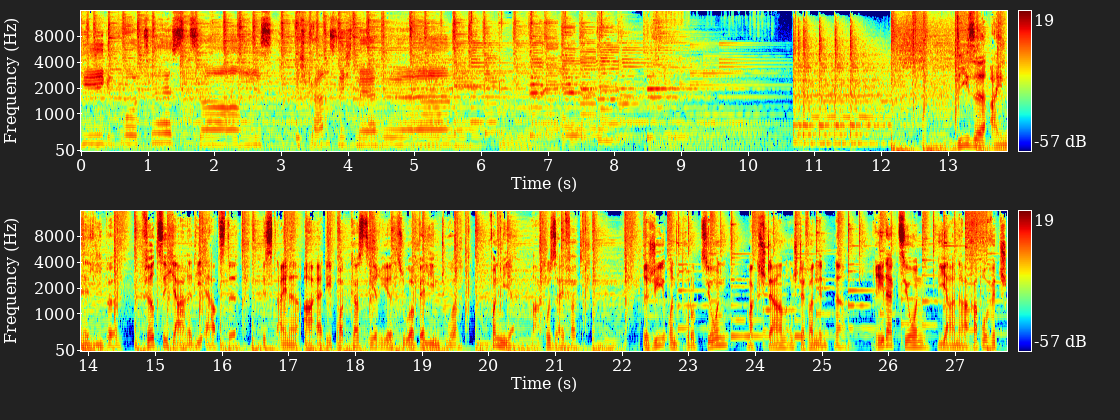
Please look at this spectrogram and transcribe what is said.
gegen Protestsongs. Ich kann's nicht mehr hören. Diese eine Liebe. 40 Jahre die Ärzte ist eine ARD-Podcast-Serie zur Berlin-Tour. Von mir, Marco Seifert. Regie und Produktion Max Stern und Stefan Lindner. Redaktion Diana Rapowitsch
